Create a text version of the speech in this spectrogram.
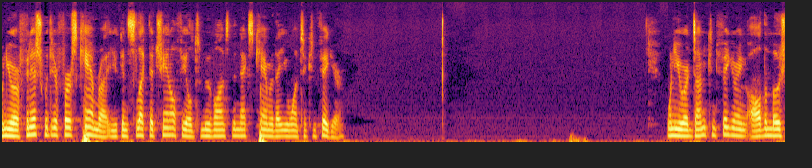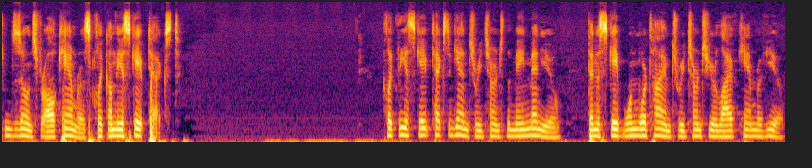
When you are finished with your first camera, you can select the channel field to move on to the next camera that you want to configure. When you are done configuring all the motion zones for all cameras, click on the escape text. Click the escape text again to return to the main menu, then escape one more time to return to your live camera view.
